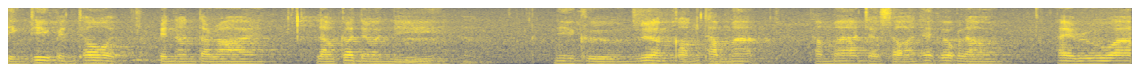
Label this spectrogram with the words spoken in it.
สิ่งที่เป็นโทษเป็นอันตราย เราก็เดินหนี นี่คือเรื่องของธรรมะ ธรรมะจะสอนให้พวกเรา ให้รู้ว่า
